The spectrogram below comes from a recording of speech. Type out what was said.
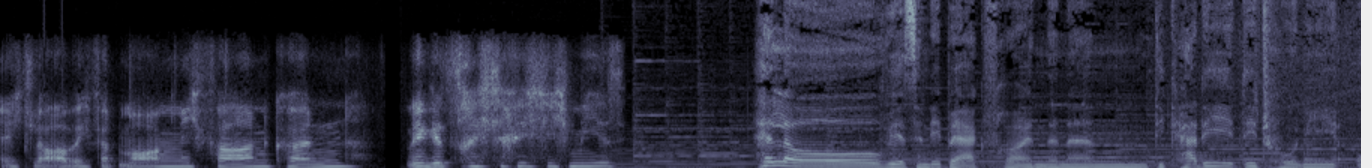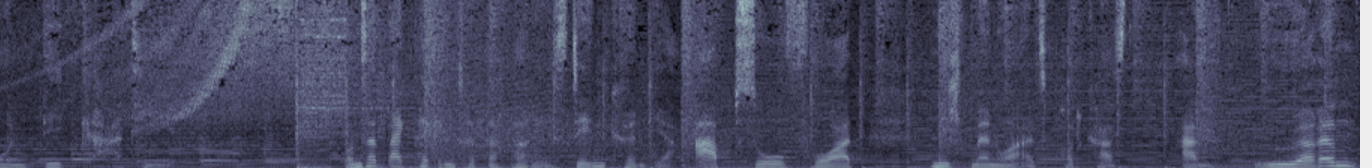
ich glaube, ich werde morgen nicht fahren können. Mir geht's richtig, richtig mies. Hallo, wir sind die Bergfreundinnen, die Kadi, die Toni und die Kati. Unser Bikepacking-Trip nach Paris, den könnt ihr ab sofort nicht mehr nur als Podcast anhören,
